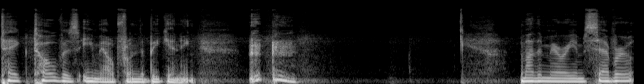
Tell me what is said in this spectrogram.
take Tova's email from the beginning. Mother Miriam, several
